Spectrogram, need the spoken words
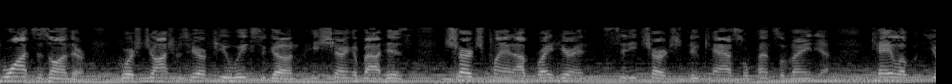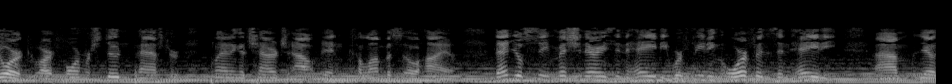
Watts is on there. Of course, Josh was here a few weeks ago, and he's sharing about his church plant up right here in City Church, New Castle, Pennsylvania. Caleb York, our former student pastor, planting a church out in Columbus, Ohio. Then you'll see missionaries in Haiti. We're feeding orphans in Haiti. Um, you know,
